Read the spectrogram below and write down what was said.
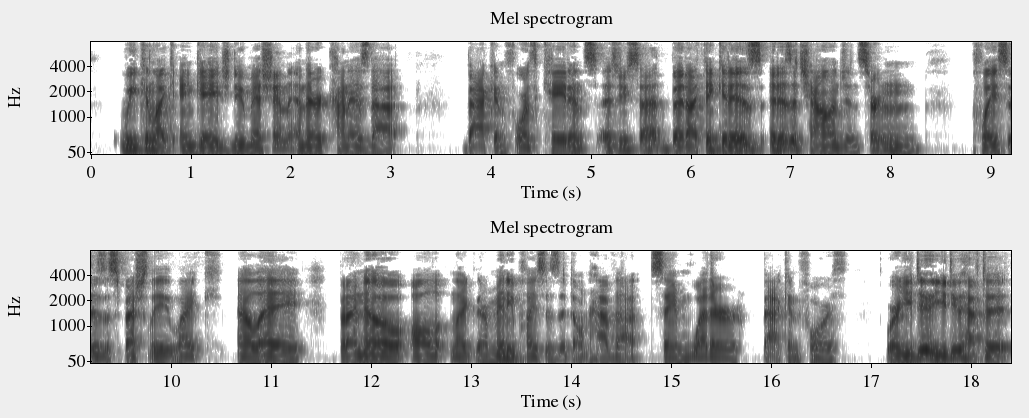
we can like engage new mission. And there kind of is that back and forth cadence as you said. But i think it is it is a challenge in certain places especially like la but i know all like there are many places that don't have that same weather back and forth where you do you do have to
